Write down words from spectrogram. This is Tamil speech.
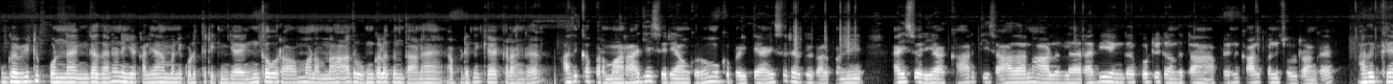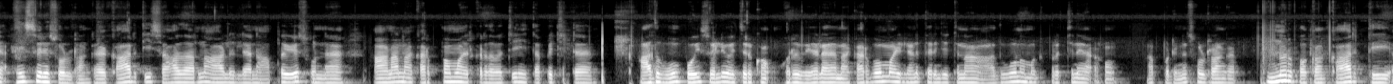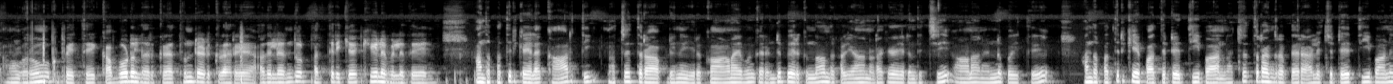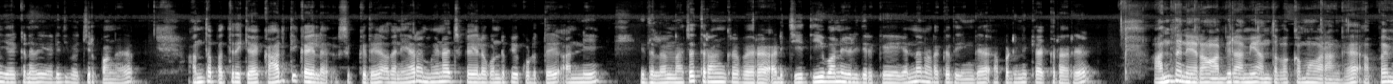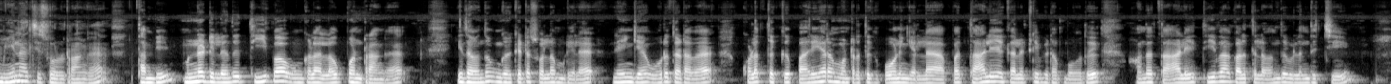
உங்கள் வீட்டு பொண்ணை இங்கே தானே நீங்கள் கல்யாணம் பண்ணி கொடுத்துருக்கீங்க? இங்கே ஒரு அவமானம்னா அது உங்களுக்கும் தானே? அப்படின்னு கேட்குறாங்க அதுக்கப்புறமா ராஜேஸ்வரி அவங்க ரூமுக்கு போயிட்டு ஐஸ்வர்யாவுக்கு கால் பண்ணி ஐஸ்வர்யா கார்த்தி சாதாரண ஆள் இல்லை. ரவி எங்கே கூட்டிகிட்டு வந்துட்டான்? அப்படின்னு கால் பண்ணி சொல்கிறாங்க அதுக்கு ஐஸ்வர்யா சொல்கிறாங்க கார்த்தி சாதாரண ஆள் இல்லை. நான் அப்போவே சொன்னேன். ஆனால் நான் கர்ப்பமாக இருக்கிறத வச்சு நீ தப்பிச்சிட்ட. அதுவும் போய் சொல்லி வச்சுருக்கோம். ஒரு வேளை நான் கர்ப்பமாக இல்லைன்னு தெரிஞ்சிச்சுன்னா அதுவும் நமக்கு பிரச்சனை ஆகும் அப்படின்னு சொல்கிறாங்க இன்னொரு பக்கம் கார்த்தி அவங்க ரூமுக்கு போய்த்து கபோர்டில் இருக்கிற துண்டு எடுக்கிறாரு. அதுலேருந்து ஒரு பத்திரிக்கை கீழே விழுது. அந்த பத்திரிக்கையில் கார்த்தி நட்சத்திரா அப்படின்னு இருக்கும். ஆனால் இவங்க ரெண்டு பேருக்கும் தான் அந்த கல்யாணம் நடக்க இருந்துச்சு. ஆனால் நின்று போய்த்து அந்த பத்திரிக்கையை பார்த்துட்டு தீபா நட்சத்திரங்கிற பேரை அழிச்சிட்டு தீபான்னு ஏற்கனவே எழுதி வச்சுருப்பாங்க. அந்த பத்திரிக்கை கார்த்தி கையில் சிக்குது. அதை நேராக மீனாட்சி கையில் கொண்டு போய் கொடுத்து அண்ணி இதில் நட்சத்திரங்கிற பேரை அடித்து தீபான்னு எழுதியிருக்கு. என்ன நடக்குது இங்கே? அப்படின்னு கேட்குறாரு அந்த நேரம் அபிராமி அந்த பக்கமாக வராங்க. அப்போ மீனாட்சி சொல்கிறாங்க தம்பி முன்னாடியிலேருந்து தீபா உங்களை லவ் பண்ணுறாங்க இதை வந்து உங்கள்கிட்ட சொல்ல முடியல. நீங்கள் ஒரு தடவை குளத்துக்கு பரிகாரம் பண்ணுறதுக்கு போனீங்கல்ல அப்போ தாலியை கழட்டி விடும்போது அந்த தாலி தீபா கழுத்தில் வந்து விழுந்துச்சு.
